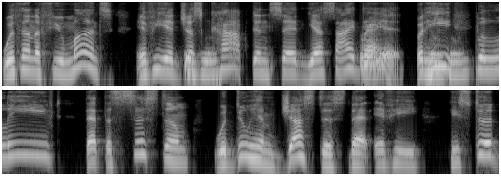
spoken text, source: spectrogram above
within a few months if he had just copped and said, Yes, I Right. did. But he believed that the system would do him justice, that if he he stood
